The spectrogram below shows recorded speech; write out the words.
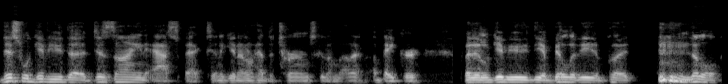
this will give you the design aspect. And again, I don't have the terms because I'm not a, a baker, but it'll give you the ability to put little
